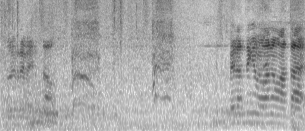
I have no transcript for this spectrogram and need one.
Estoy reventado. Espérate que me van a matar.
